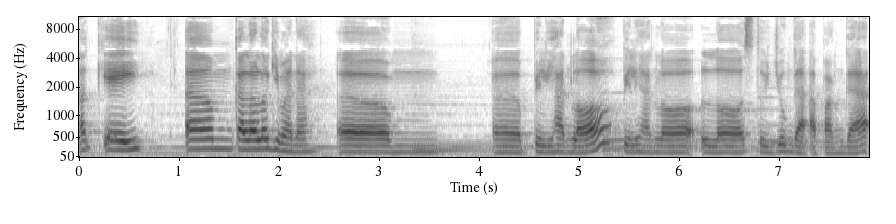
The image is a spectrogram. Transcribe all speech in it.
okay. um, kalau lo gimana? Um, uh, pilihan lo, pilihan lo, lo setuju nggak apa enggak?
